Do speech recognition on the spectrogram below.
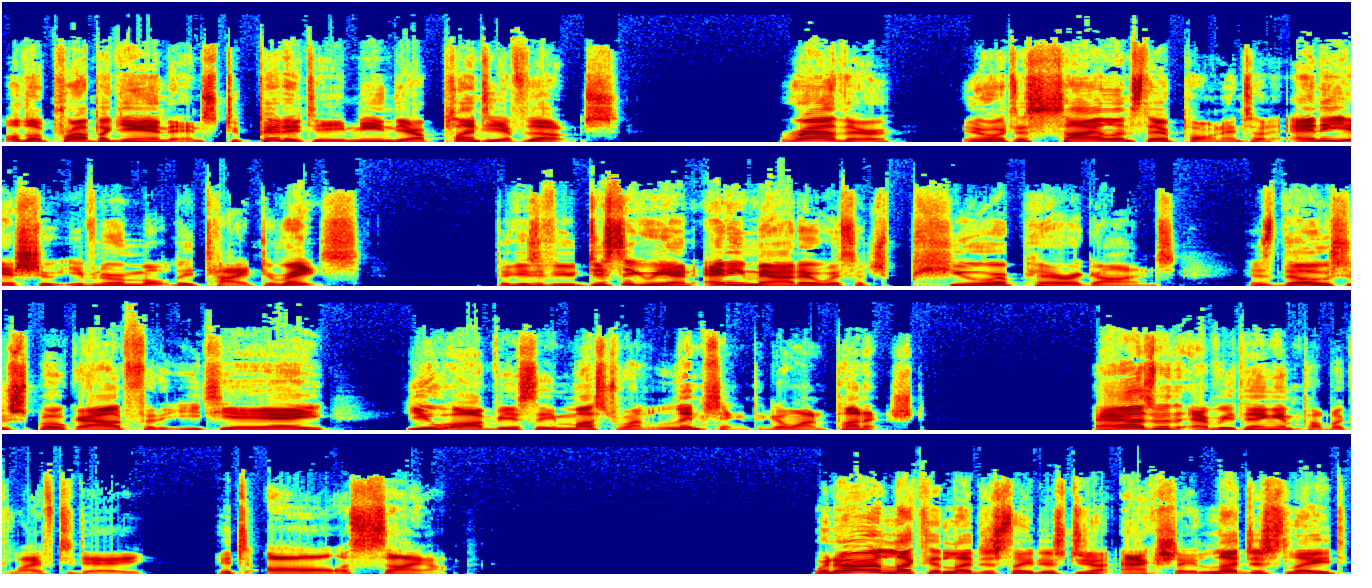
although propaganda and stupidity mean there are plenty of those. Rather, in order to silence their opponents on any issue even remotely tied to race. Because if you disagree on any matter with such pure paragons as those who spoke out for the ETAA you obviously must want lynching to go unpunished. As with everything in public life today, it's all a psyop. When our elected legislators do not actually legislate,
